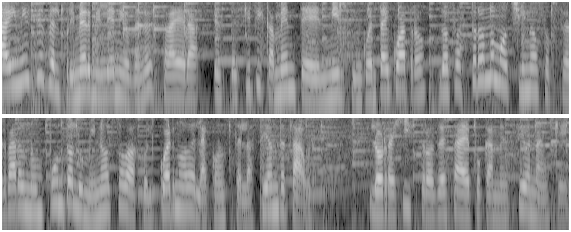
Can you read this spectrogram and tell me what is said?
A inicios del primer milenio de nuestra era, específicamente en 1054, los astrónomos chinos observaron un punto luminoso bajo el cuerno de la constelación de Tauro. Los registros de esa época mencionan que,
